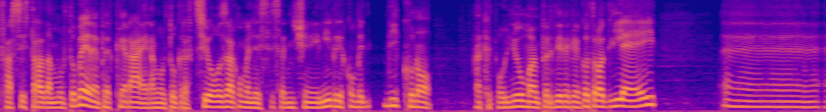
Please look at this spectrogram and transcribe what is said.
farsi strada molto bene perché era, era molto graziosa, come lei stessa dice nei libri, come dicono anche Paul Newman per dire che incontrò di lei, eh,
